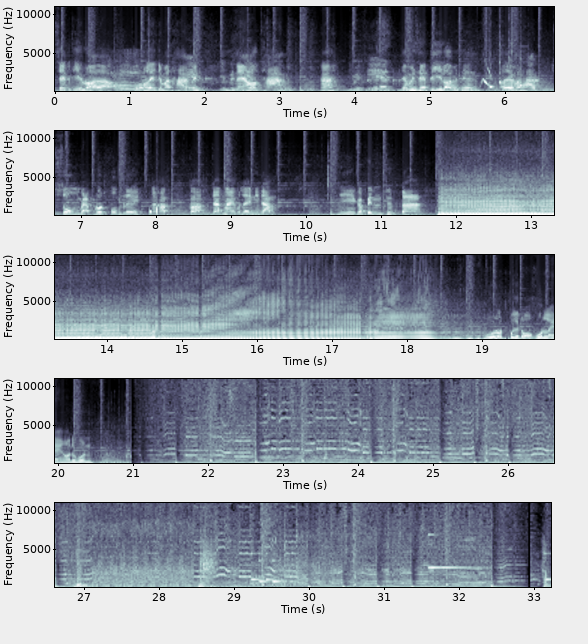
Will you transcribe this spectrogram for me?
เซฟไปที่เรียบร้อยแล้ว ผมก็เลยจะมาถ่ายเป็นแนวทางฮะ นี่ไม่เทสยังไม่เซตดีร้อยเปอร์เซ็นต์เราจะมาถ่ายทรงแบบรถผมเลยนะครับ ก็จัดใหม่มาเลยนี่ดำนี่ก็เป็นชุดตาโอ้รถเปิดออกโคตรแรงอะทุกคน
